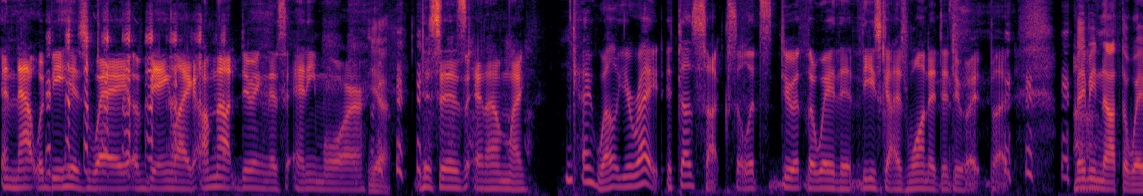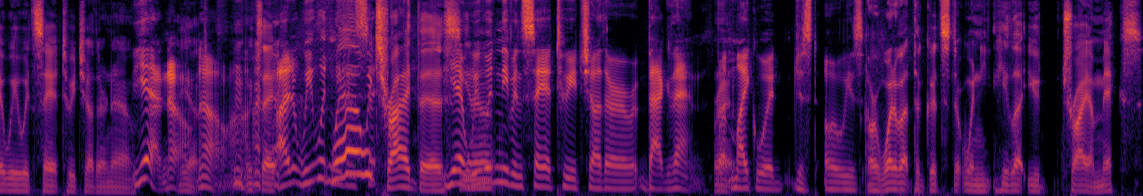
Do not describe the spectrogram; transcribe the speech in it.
and that would be his way of being like i'm not doing this anymore yeah. this is and i'm like okay well you're right it does suck so let's do it the way that these guys wanted to do it but Maybe um, not the way we would say it to each other now. yeah no Yeah. no We'd say, I, we wouldn't Well, even we tried this. yeah we know? wouldn't even say it to each other back then Right. mike would just always Or what about the good stuff when he let you try a mix?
